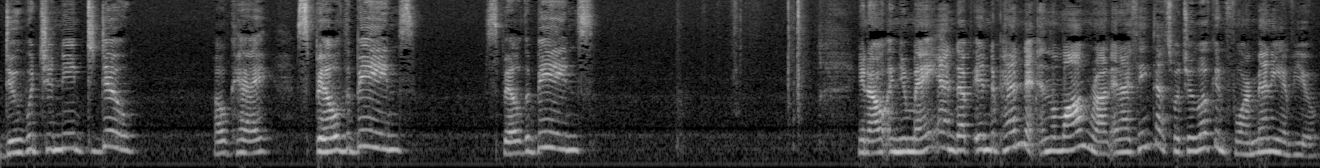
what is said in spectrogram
do what you need to do. Okay, spill the beans, spill the beans you know, and you may end up independent in the long run. And I think that's what you're looking for, many of you.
